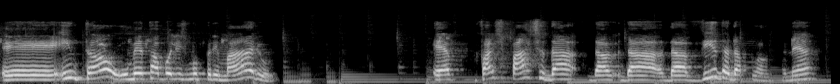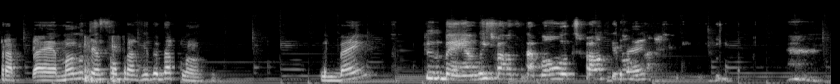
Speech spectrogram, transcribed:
É, então, o metabolismo primário é, faz parte da, da, da, da vida da planta, né? Para é, manutenção para a vida da planta. Tudo bem? Tudo bem. Alguns falam que tá bom, outros falam que Tudo não bem? tá.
